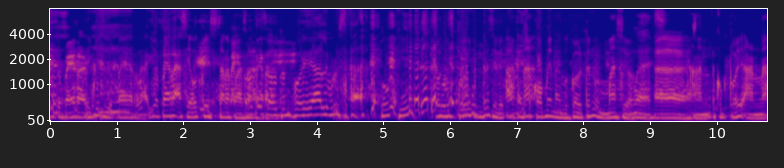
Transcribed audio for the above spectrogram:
Itu perak. Itu juga perak. Iya perak sih oke secara bahasa perak. golden boy ali berusaha. Oke. Golden boy bener sih anak komen aku. golden emas ya. Mas. Ah. An boy anak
